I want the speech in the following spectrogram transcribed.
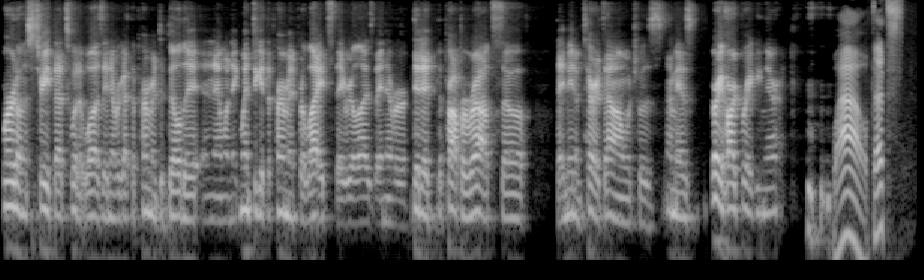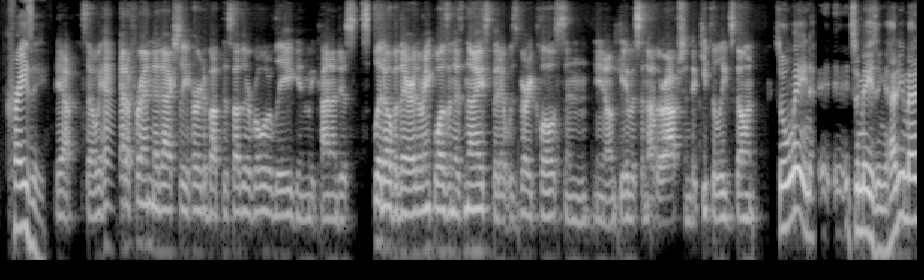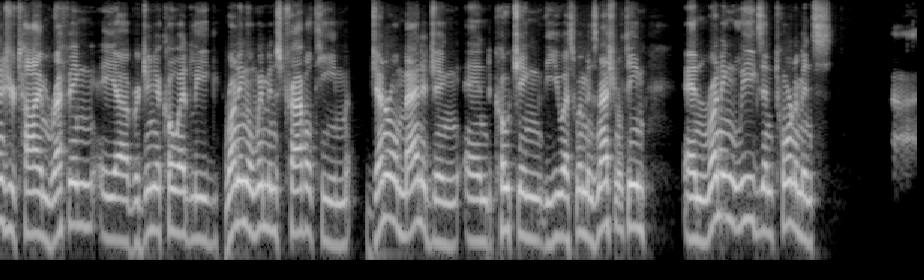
word on the street, that's what it was. They never got the permit to build it, and then when they went to get the permit for lights, they realized they never did it the proper route. So they made them tear it down, which was, I mean, it was very heartbreaking there. Wow, that's crazy. Yeah, so we had a friend that actually heard about this other roller league, and we kind of just split over there. The rink wasn't as nice, but it was very close, and you know, gave us another option to keep the leagues going. So Wayne, it's amazing. How do you manage your time refing a uh, Virginia co-ed league, running a women's travel team, general managing and coaching the U.S. women's national team, and running leagues and tournaments?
